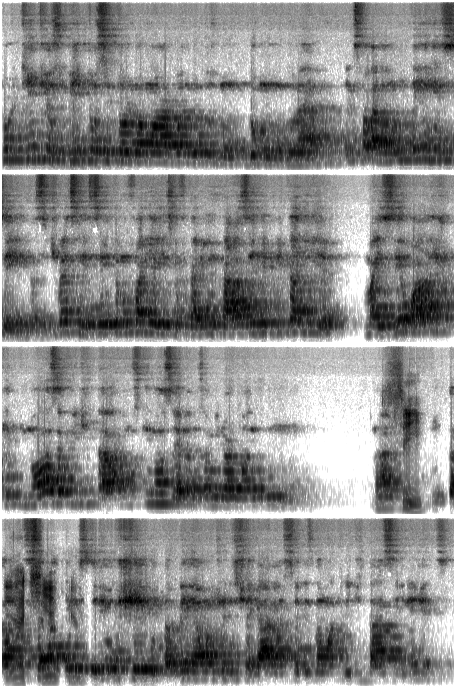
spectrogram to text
por que, que os Beatles se tornou a maior banda do, do mundo, né? Eles falaram, não tem receita. Se tivesse receita, eu não faria isso. Eu ficaria em casa e replicaria mas eu acho que nós acreditávamos que nós éramos a melhor banda do mundo. Né? Sim, então, já será tinha... que eles teriam chego também aonde eles chegaram se eles não acreditassem neles?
